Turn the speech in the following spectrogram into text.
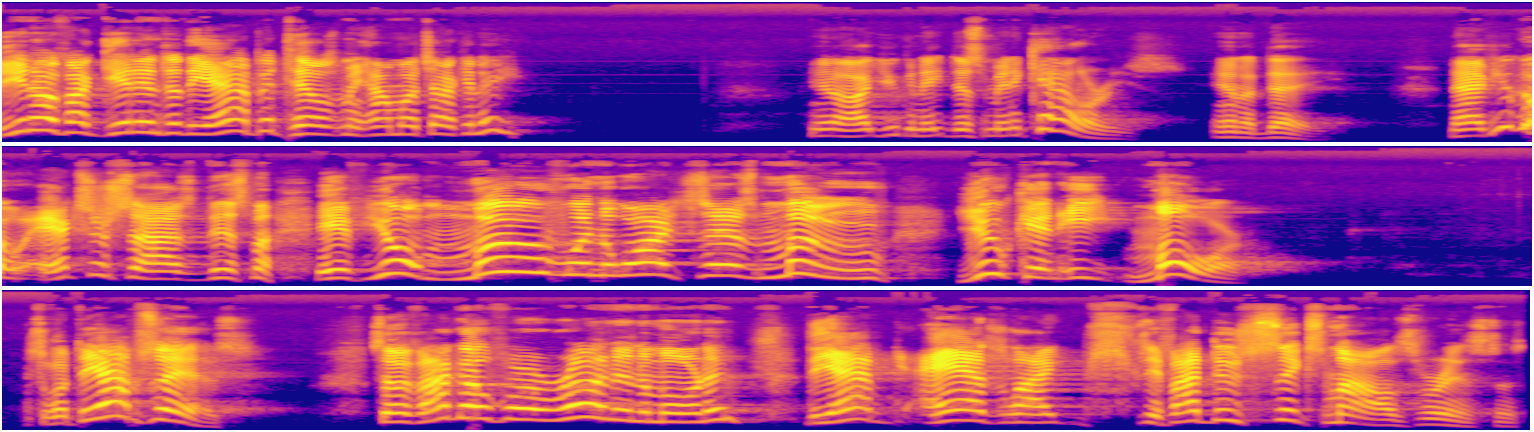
Do you know if I get into the app, it tells me how much I can eat? You know, you can eat this many calories in a day. Now, if you go exercise this much, if you'll move when the watch says move, you can eat more. That's what the app says. So if I go for a run in the morning, the app adds like, if I do six miles, for instance,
